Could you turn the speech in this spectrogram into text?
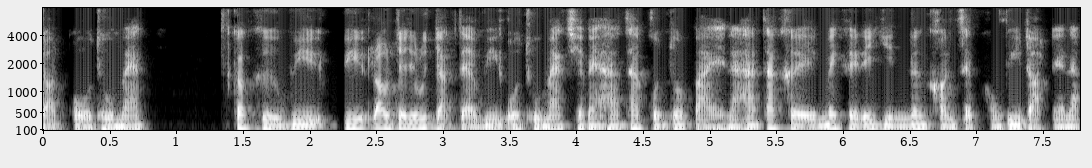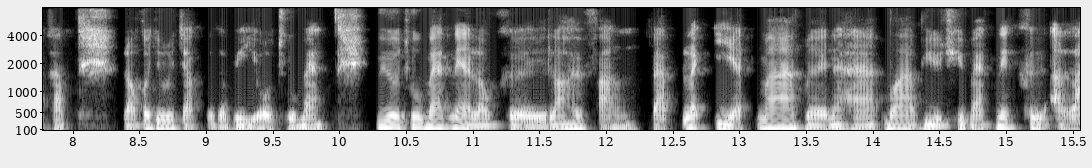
dot O2 max ก็คือ V, V เราจะรู้จักแต่ VO2 Max ใช่ไหมฮะถ้าคนทั่วไปนะฮะถ้าเคยไม่เคยได้ยินเรื่องคอนเซปต์ของ V dot เนี่ยนะครับ เราก็จะรู้จักแต่ VO2 Max VO2 Max เนี่ยเราเคยเล่าให้ฟังแบบละเอียดมากเลยนะฮะว่า VO2 Max นี่ยคืออะไร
